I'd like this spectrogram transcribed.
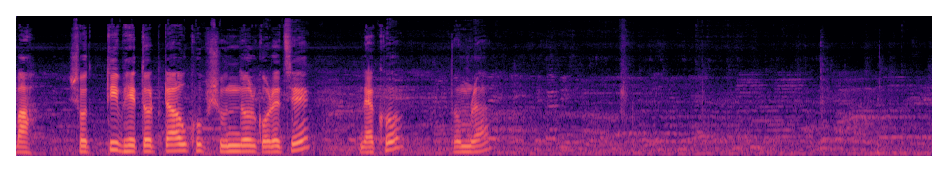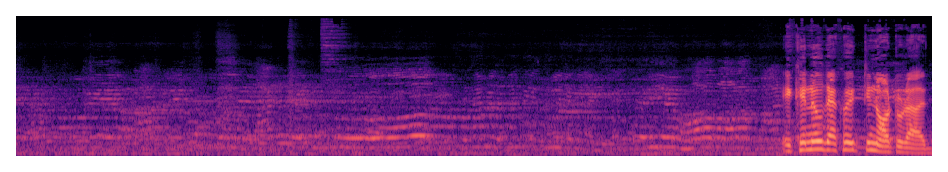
বাহ, সত্যি ভেতরটাও খুব সুন্দর করেছে। দেখো, তোমরা। এখানেও দেখো একটি নটরাজ।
